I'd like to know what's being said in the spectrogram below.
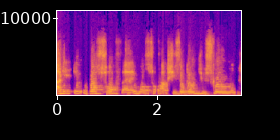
and it, it was tough. It was tough actually. So going through school and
